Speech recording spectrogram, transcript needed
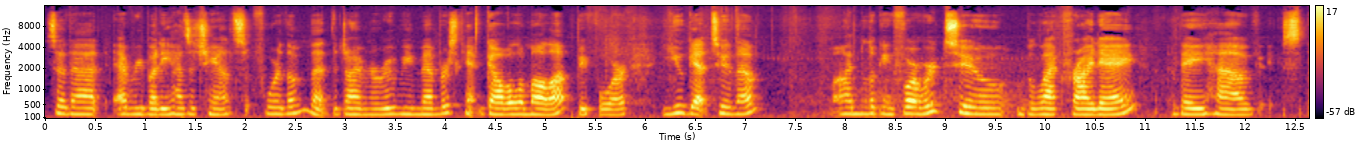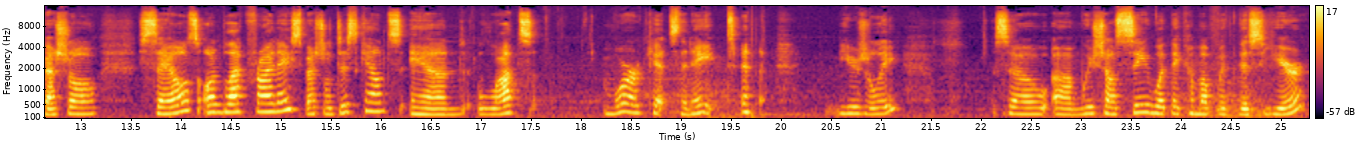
so that everybody has a chance for them, that the Diamond and Ruby members can't gobble them all up before you get to them. I'm looking forward to Black Friday. They have special sales on Black Friday, special discounts, and lots more kits than eight, usually. So um, we shall see what they come up with this year.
